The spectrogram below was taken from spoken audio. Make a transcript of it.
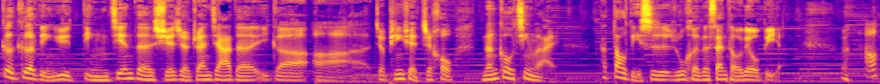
各个领域顶尖的学者专家的一个呃，就评选之后，能够进来，他到底是如何的三头六臂啊？好，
